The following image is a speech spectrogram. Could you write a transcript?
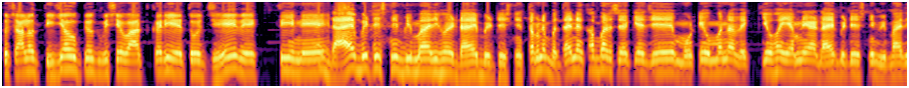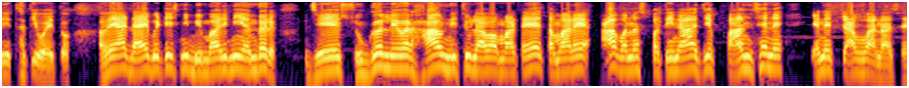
તો ચાલો ત્રીજા ઉપયોગ વિશે વાત કરીએ તો જે વ્યક્તિને ડાયાબિટીસની બીમારી હોય, ડાયાબિટીસની, તમને બધાને ખબર છે કે જે મોટી ઉંમરના વ્યક્તિઓ હોય, એમને આ ડાયાબિટીસની બીમારી થતી હોય તો. હવે આ ડાયાબિટીસની બીમારીની અંદર જે સુગર લેવલ હાવ નીચું લાવવા માટે તમારે આ વનસ્પતિના જે પાન છે ને, એને ચાવવાના છે.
